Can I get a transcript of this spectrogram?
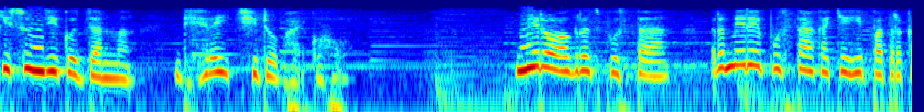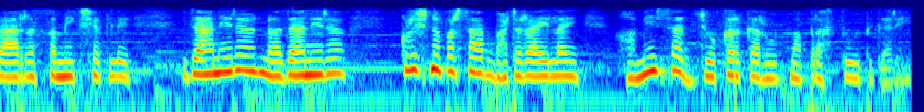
किसुनजीको जन्म धेरै छिटो भएको हो। मेरो अग्रज पुस्ता र मेरै पुस्ताका केही पत्रकार र समीक्षकले जानेर नजानेर कृष्ण प्रसाद भट्टराईलाई हमेसा जोकरका रूपमा प्रस्तुत गरे।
